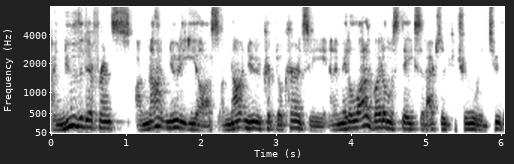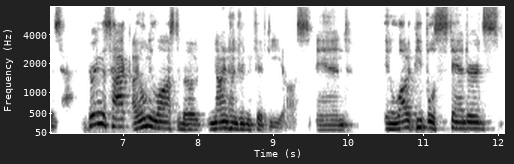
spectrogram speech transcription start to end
I knew the difference. I'm not new to EOS, I'm not new to cryptocurrency, and I made a lot of vital mistakes that actually contributed to this hack. During this hack, I only lost about 950 EOS. And in a lot of people's standards,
